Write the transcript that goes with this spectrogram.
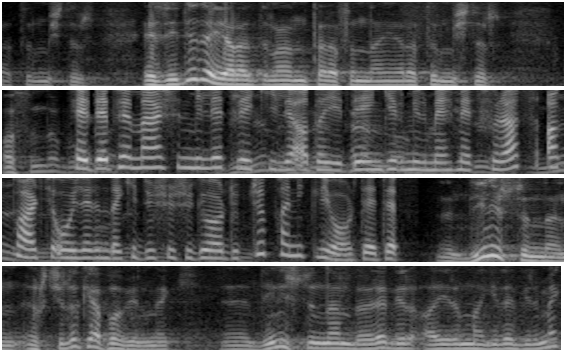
yaratılmıştır. Ezidi de yaratılan tarafından yaratılmıştır. Aslında HDP Mersin Milletvekili adayı Dengirmir Mehmet Fırat, AK Parti oylarındaki düşüşü gördükçe panikliyor dedi. din üstünden ırkçılık yapabilmek, e, din üstünden böyle bir ayrıma gidebilmek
